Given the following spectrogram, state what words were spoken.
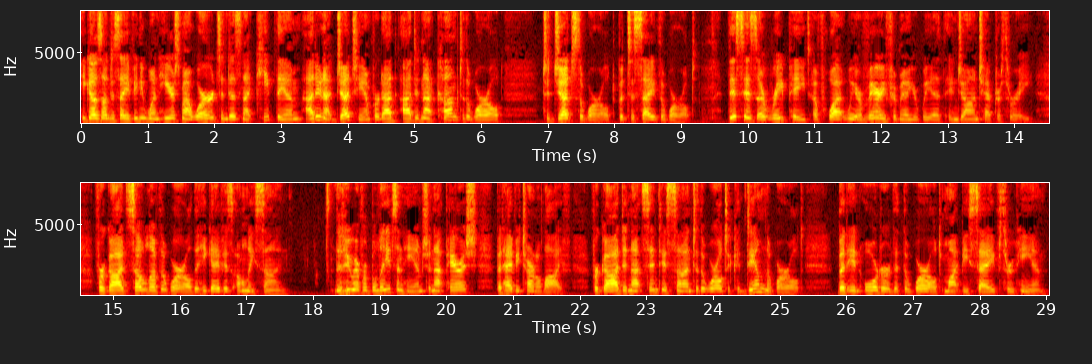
He goes on to say, If anyone hears my words and does not keep them, I do not judge him, for I, I did not come to the world to judge the world, but to save the world. This is a repeat of what we are very familiar with in John chapter 3. For God so loved the world that he gave his only Son, that whoever believes in him should not perish, but have eternal life. For God did not send his Son to the world to condemn the world, but in order that the world might be saved through him.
